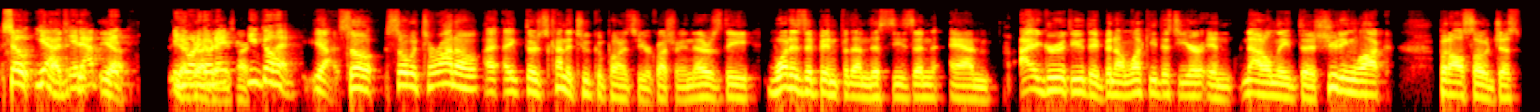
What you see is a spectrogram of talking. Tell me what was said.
So yeah, yeah it, it, yeah. It, you want to go, Nate? You go ahead. Yeah. So, so with Toronto, I, I, there's kind of two components to your question. And there's the what has it been for them this season, and I agree with you. They've been unlucky this year in not only the shooting luck, but also just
